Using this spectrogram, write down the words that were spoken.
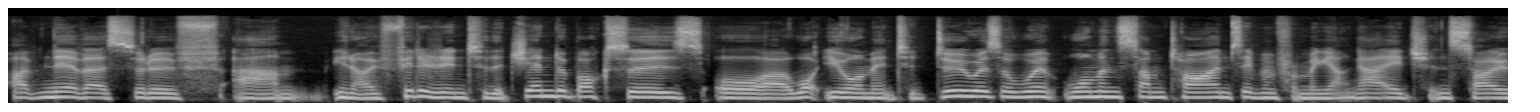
I've never sort of, um, you know, fitted into the gender boxes or what you are meant to do as a woman sometimes, even from a young age. And so,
